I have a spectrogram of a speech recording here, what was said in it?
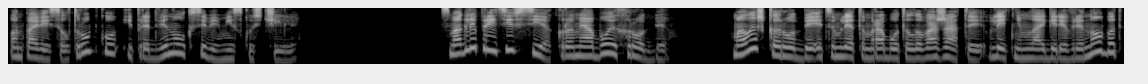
Он повесил трубку и придвинул к себе миску с чили. Смогли прийти все, кроме обоих Робби. Малышка Робби этим летом работала вожатой в летнем лагере в Ренобот,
